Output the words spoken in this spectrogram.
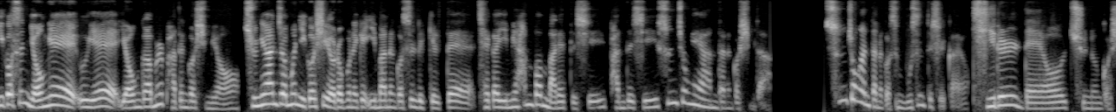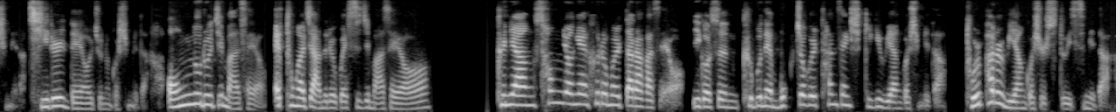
이것은 영에 의해 영감을 받은 것이며 중요한 점은 이것이 여러분에게 임하는 것을 느낄 때 제가 이미 한 번 말했듯이 반드시 순종해야 한다는 것입니다. 순종한다는 것은 무슨 뜻일까요? 질을 내어주는 것입니다. 질을 내어주는 것입니다. 억누르지 마세요. 애통하지 않으려고 애쓰지 마세요. 그냥 성령의 흐름을 따라가세요. 이것은 그분의 목적을 탄생시키기 위한 것입니다. 돌파를 위한 것일 수도 있습니다.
